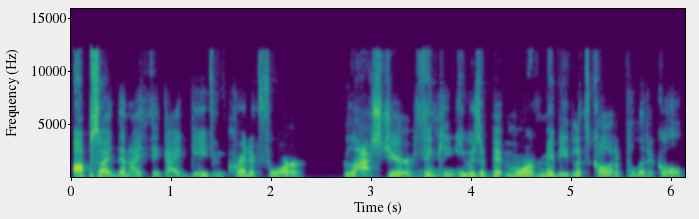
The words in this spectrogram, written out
upside than I think I gave him credit for last year, thinking he was a bit more of maybe let's call it a political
